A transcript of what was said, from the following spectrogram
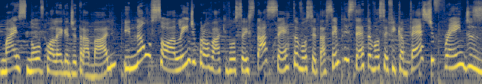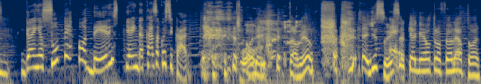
mais novo colega de trabalho. E não só, além de provar que você está certa, você tá sempre certa, você fica best friends, ganha superpoderes e ainda casa com esse cara. Olha aí, tá vendo? É isso, isso é o que é ganhar o troféu aleatório.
